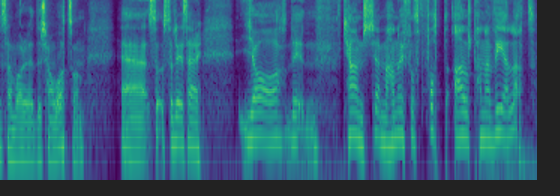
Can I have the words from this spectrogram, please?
sen var det Deshaun Watson. Eh, så, så, det är så här, ja, det, kanske, men han har ju fått, fått allt han har velat.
